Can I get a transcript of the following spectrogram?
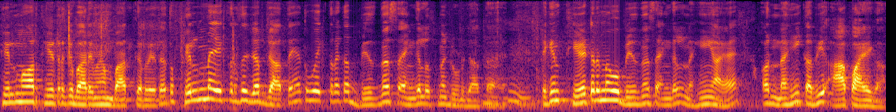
फ़िल्म और थिएटर के बारे में हम बात कर रहे थे तो फ़िल्म में एक तरह से जब जाते हैं तो वो एक तरह का बिज़नेस एंगल उसमें जुड़ जाता है। लेकिन थिएटर में वो बिज़नेस एंगल नहीं आया है और नहीं कभी आ पाएगा।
